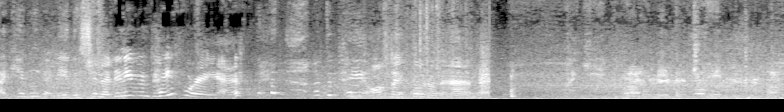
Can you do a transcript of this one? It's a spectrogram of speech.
I can't believe I made this train. I didn't even pay for it yet. I have to pay on my phone on the app. Alright, we need to train. I'm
